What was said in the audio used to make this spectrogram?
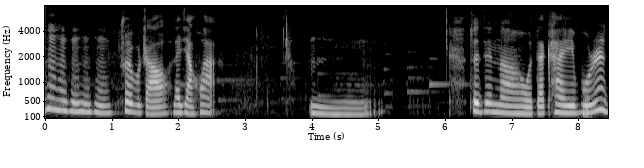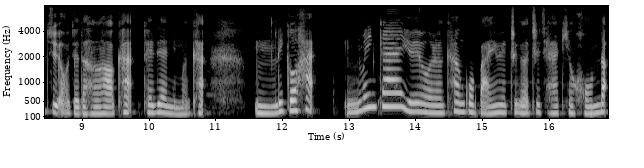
哼哼哼哼哼，睡不着，来讲话。嗯，最近呢，我在看一部日剧，我觉得很好看，推荐你们看。嗯，《Legal High》，你们应该也有人看过吧？因为这个之前还挺红的。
